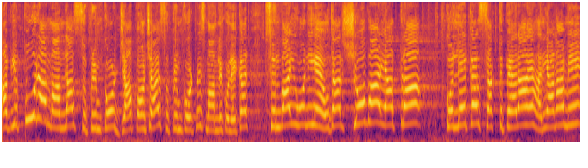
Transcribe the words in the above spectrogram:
अब ये पूरा मामला सुप्रीम कोर्ट जा पहुँचा है। सुप्रीम कोर्ट में इस मामले को लेकर सुनवाई होनी है। उधर शोभा यात्रा को लेकर सख्त पहरा है हरियाणा में।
